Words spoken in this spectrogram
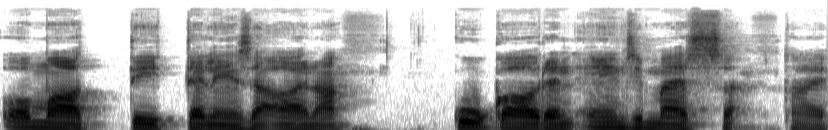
oma tittelinsä aina kuukauden ensimmäisessä tai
